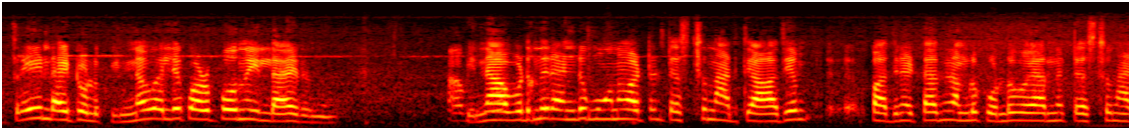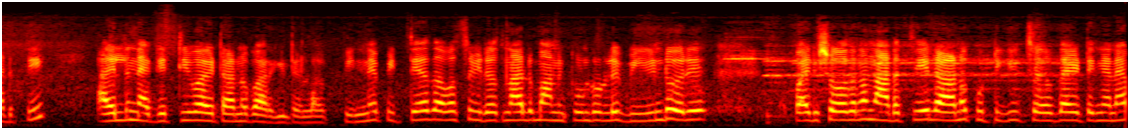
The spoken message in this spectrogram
അത്രേ ഉണ്ടായിട്ടുള്ളൂ. പിന്നെ വലിയ കുഴപ്പമൊന്നും ഇല്ലായിരുന്നു. പിന്നെ അവിടുന്ന് രണ്ട് മൂന്ന് വട്ടം ടെസ്റ്റ് നടത്തി. ആദ്യം പതിനെട്ടാം തീയതി നമ്മൾ കൊണ്ടുപോയാന്ന് ടെസ്റ്റ് നടത്തി. അതിൽ നെഗറ്റീവായിട്ടാണ് പറഞ്ഞിട്ടുള്ളത്. പിന്നെ പിറ്റേ ദിവസം ഇരുപത്തിനാല് മണിക്കൂറിനുള്ളിൽ വീണ്ടും ഒരു പരിശോധന നടത്തിയതിലാണ് കുട്ടിക്ക് ചെറുതായിട്ട് ഇങ്ങനെ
